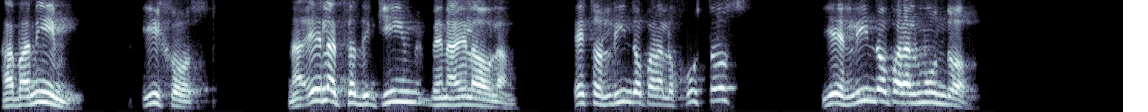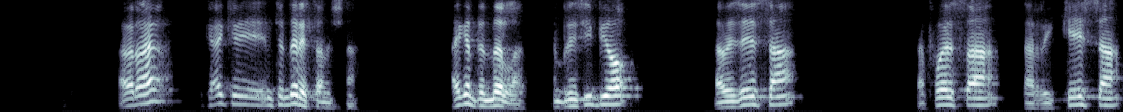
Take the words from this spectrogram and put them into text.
Habanim, hijos, Naela Tzadikim Benaela Olam. Esto es lindo para los justos y es lindo para el mundo. La verdad que hay que entender esta Mishnah. Hay que entenderla. En principio, la belleza, la fuerza, la riqueza.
